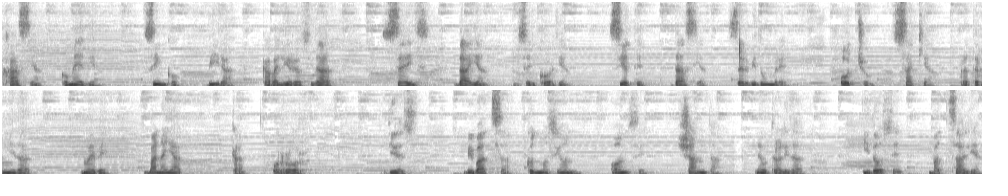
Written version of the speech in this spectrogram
Hasya, comedia. 5. Vira, caballerosidad. 6. Daya, misericordia. 7. Servidumbre. 8. Sakya, fraternidad. 9. Vanayaka, horror. 10. Vivatsa, conmoción. 11. Shanta, neutralidad. Y 12. Vatsalya,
